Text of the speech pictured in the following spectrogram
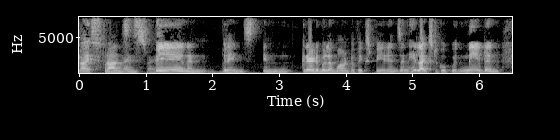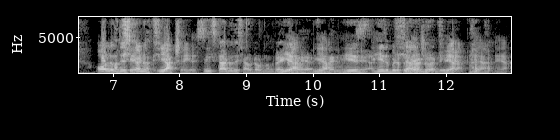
Nice. France and nice, nice. Spain and brings incredible amount of experience and he likes to cook with meat and all of this kind of Akshay. yeah, Akshay, yes. We'll start with a shout out, no? Right yeah, away. yeah, we- he's yeah. he's a bit of Shout a legend. Akshay, yeah, yeah, yeah.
